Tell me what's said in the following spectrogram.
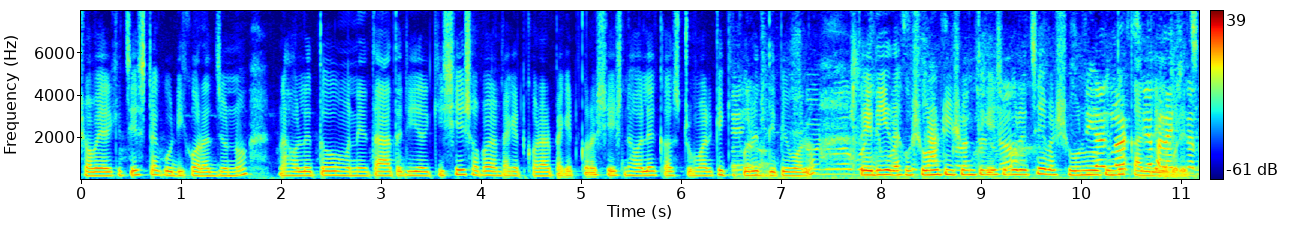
সবাই আর কি চেষ্টা করি করার জন্য। না হলে তো মানে তাড়াতাড়ি আর কি শেষ হবে প্যাকেট করার। প্যাকেট করা শেষ না হলে কাস্টমারকে কি করে দেবে বলো? তো এদিকে দেখো সোনু টিউশন থেকে এসে পড়েছে, এবার সোনুও কিন্তু কাজে লেগে পড়েছে।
